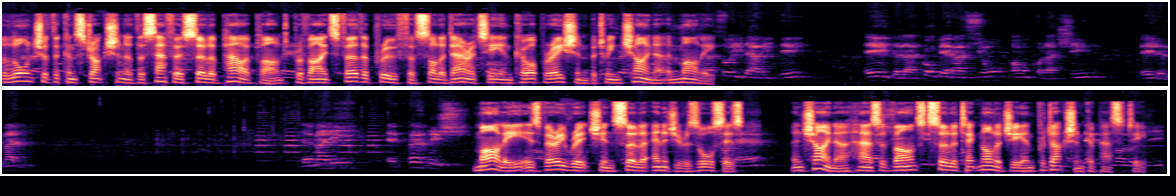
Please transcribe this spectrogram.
the launch of the construction of the Safo solar power plant provides further proof of solidarity and cooperation between China and Mali. de la solidarité et de la coopération entre la Chine et le Mali. Le Mali est très riche Mali is very rich in solar energy resources, and China has advanced solar technology and production capacity.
